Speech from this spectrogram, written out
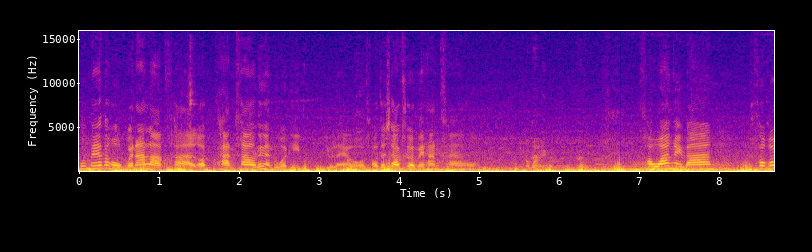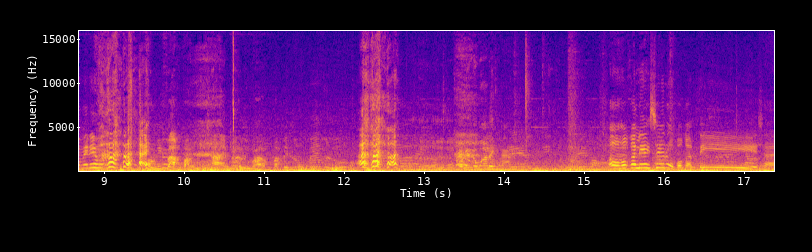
คุณแม่ฝั่งอกก็น่ารักค่ะ ก็ทานข้าวด้วยกันทุกอาทิตย์อยู่แล้ว เขาจะชอบชวนไปทานข้าว เขาว่าไงบ้างเขาว่าไงบ้าง เขาก็ไม่ได้ว่าอะไร เขามีฝากฝังลูกชายมาหรือว่ามาเป็นลูกแม่หรือลูกเขาเรียกเราว่าอะไรคะ เออเขาก็เรียกชื่อหนูปกติใช่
